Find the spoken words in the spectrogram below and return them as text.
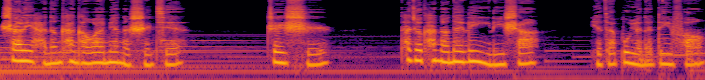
沙莉还能看看外面的世界。这时，他就看到那另一粒沙，也在不远的地方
